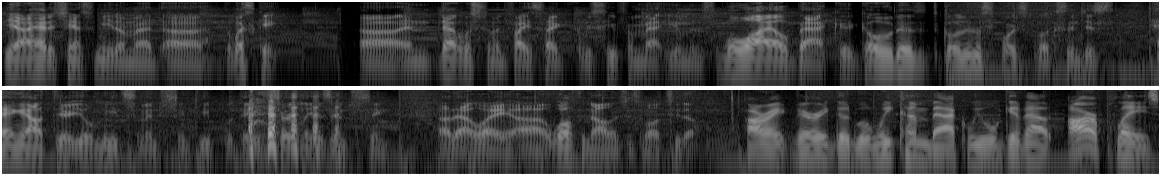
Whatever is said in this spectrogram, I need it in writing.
Yeah, I had a chance to meet him at uh, the Westgate uh, and that was some advice I received from Matt Youmans a while back. Uh, go to go to the sports books and just hang out there. You'll meet some interesting people. Dave certainly is interesting uh, that way. Uh, wealth of knowledge as well too, though. All right, very good. When we come back, we will give out our plays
